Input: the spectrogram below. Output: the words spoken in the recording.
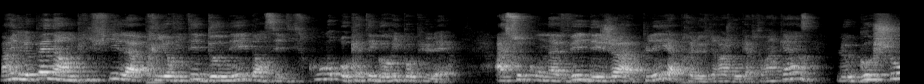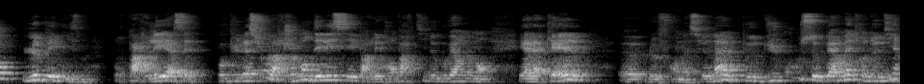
Marine Le Pen a amplifié la priorité donnée dans ses discours aux catégories populaires, à ce qu'on avait déjà appelé, après le virage de 95, le gaucho-lepénisme, pour parler à cette population largement délaissée par les grands partis de gouvernement, et à laquelle euh, le Front National peut du coup se permettre de dire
